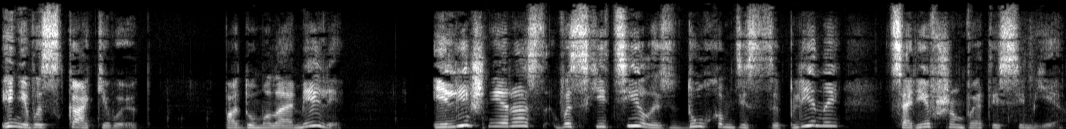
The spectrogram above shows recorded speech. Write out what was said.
и не выскакивают, — подумала Амели, и лишний раз восхитилась духом дисциплины, царившим в этой семье.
